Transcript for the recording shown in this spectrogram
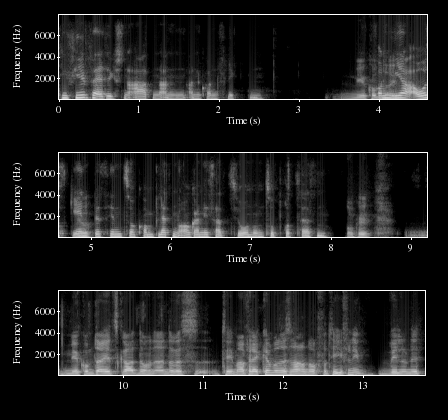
die vielfältigsten Arten an, an Konflikten mir von mir ausgehend ja. bis hin zur kompletten Organisation und zu Prozessen. Okay. Mir kommt da jetzt gerade noch ein anderes Thema. Vielleicht können wir das nachher noch vertiefen. Ich will noch nicht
